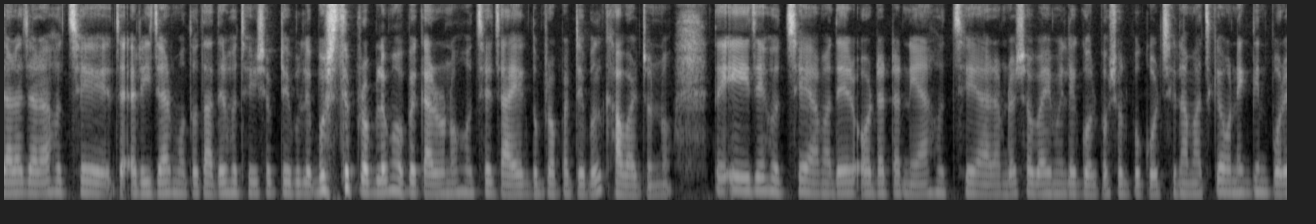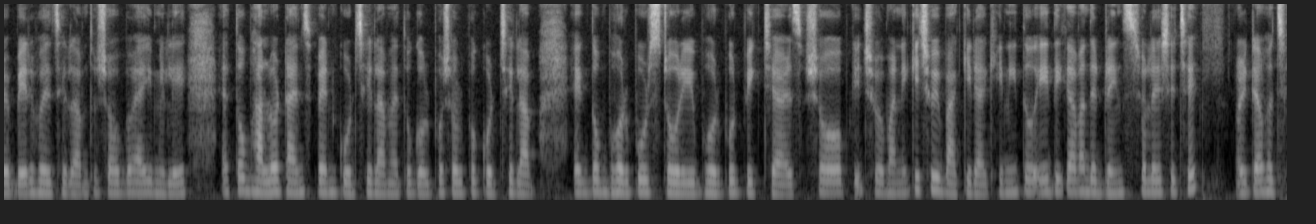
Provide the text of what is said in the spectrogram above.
যারা যারা হচ্ছে রিজার মতো তাদের হচ্ছে এইসব টেবিলে বসতে প্রবলেম হবে কারণও হচ্ছে চাই একদম প্রপার টেবিল খাওয়ার জন্য। তো এই যে হচ্ছে আমাদের অর্ডারটা নেওয়া হচ্ছে আর আমরা সবাই মিলে গল্প সল্প করছিলাম। আজকে অনেক দিন পরে বের হয়েছিলাম তো সবাই মিলে এত ভালো টাইম স্পেন্ড করছিলাম, এত গল্প সল্প করছিলাম। একদম ভরপুর স্টোরি ভরপুর পিকচার্স সব কিছু মানে কিছুই বাকি রাখিনি। তো এইদিকে আমাদের ড্রিঙ্কস চলে এসেছে। ওইটা হচ্ছে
